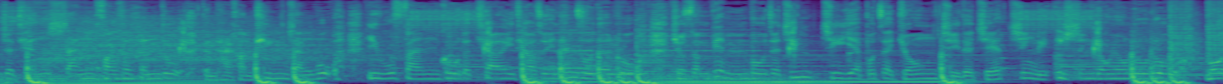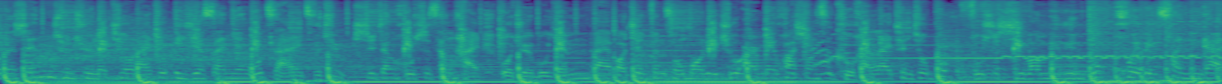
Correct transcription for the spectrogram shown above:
这天山黄河横渡，跟太行拼斩雾，义无反顾的挑一条最难走的路，就算遍布着荆棘，也不在拥挤的捷径里一生庸庸碌碌。莫等仙圈去了秋来住，一剑三年五载此去是江湖是沧海，我绝不言败。宝剑锋从磨砺出，二梅花香自苦寒来，千秋不服输，希望命运不会被篡改。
